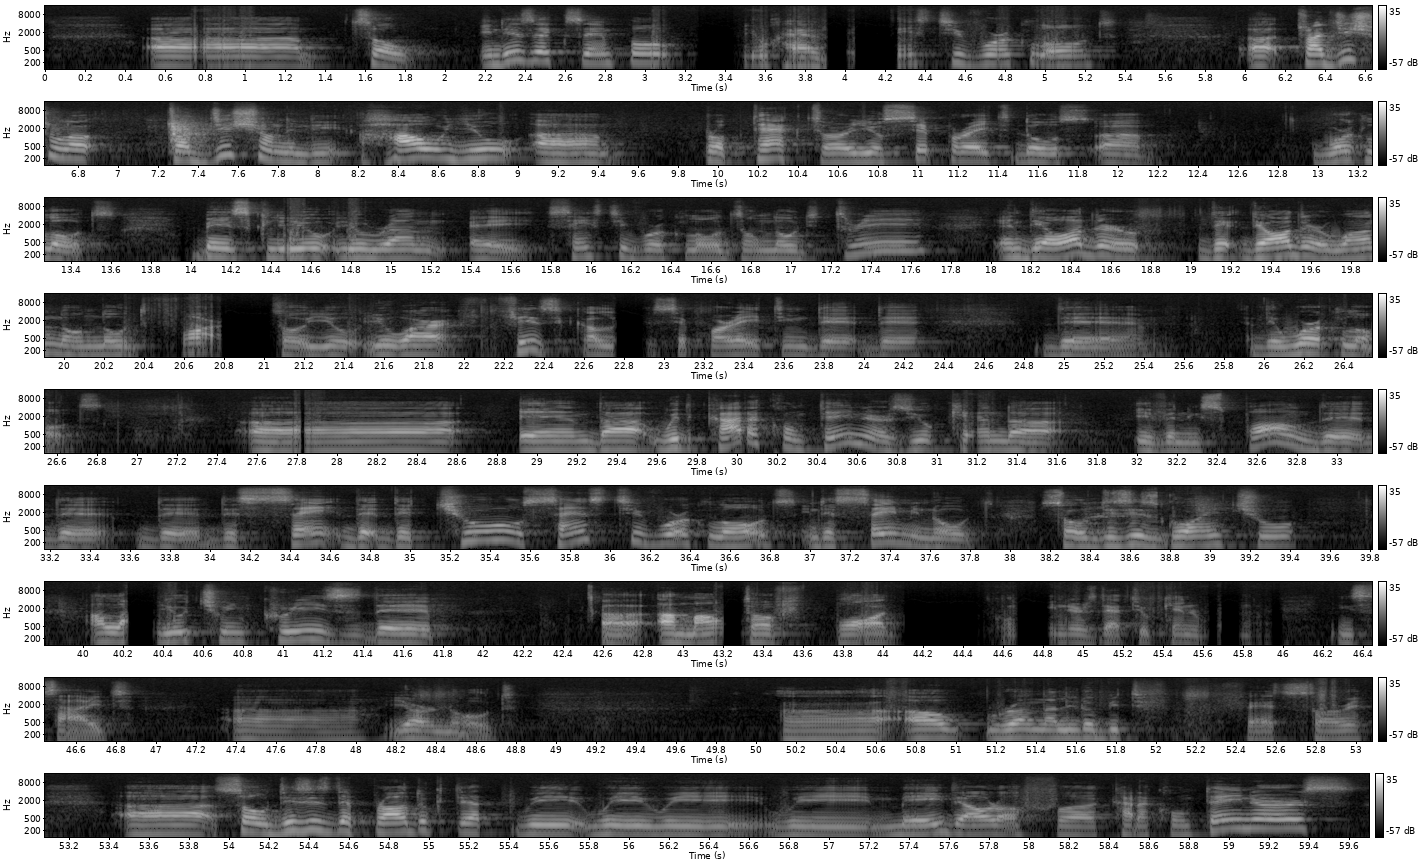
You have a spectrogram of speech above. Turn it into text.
Uh, so in this example, you have a sensitive workload. Uh, traditional, traditionally, how you um, protect or you separate those uh, workloads. Basically, you, you run a sensitive workloads on node 3 and the other, the, the other one on node 4. So you, you are physically separating the, the, the, the workloads. Uh, and uh, with Kata containers, you can uh, even spawn the, the, the, the, same, the, the two sensitive workloads in the same node. So this is going to allow you to increase the uh, amount of pod containers that you can run inside uh, your node. Uh, I'll run a little bit fast, sorry. Uh, so this is the product that we, we, we, we made out of uh, Kata containers.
